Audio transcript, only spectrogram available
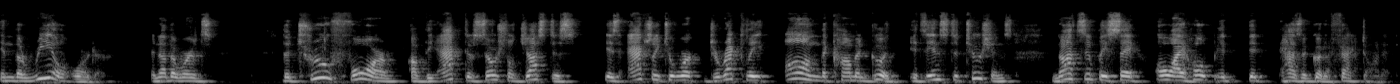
in the real order. In other words, the true form of the act of social justice is actually to work directly on the common good, its institutions, not simply say, oh, I hope it, it has a good effect on it.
